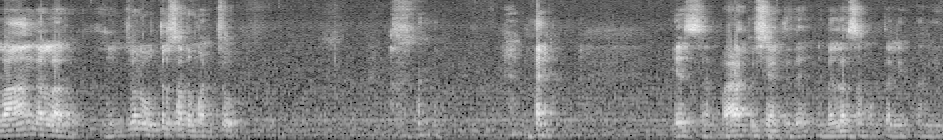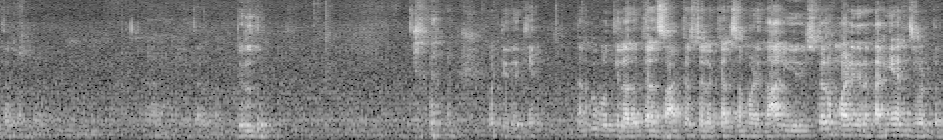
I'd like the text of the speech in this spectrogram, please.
ಲಾಂಗ್ ಅಲ್ಲ ಅದು. ನಿಜವಾಗ್ಲೂ ಉತ್ತರಿಸೋದು ಮಚ್ಚು. ಎಸ್ ಸರ್ ಭಾಳ ಖುಷಿ ಆಗ್ತಿದೆ. ನಿಮ್ಮೆಲ್ಲರ ಸಮ್ಮುಖದಲ್ಲಿ ನನಗೆ ಈ ಥರದೊಂದು ಈ ಥರದ ಬಿರುದು. ಕೊಟ್ಟಿದ್ದಕ್ಕೆ. ನನಗೂ ಗೊತ್ತಿಲ್ಲ, ಅದು ಕೆಲಸ ಸಾಕಷ್ಟೆಲ್ಲ ಕೆಲಸ ಮಾಡಿ, ನಾನು ಇಷ್ಟೆಲ್ಲ ಮಾಡಿದ್ದೀನಿ, ನನಗೆ ಅನಿಸ್ಬಿಡ್ತು.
